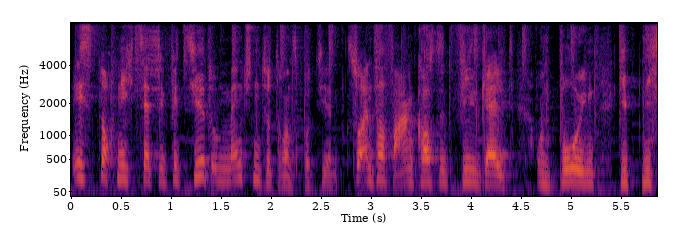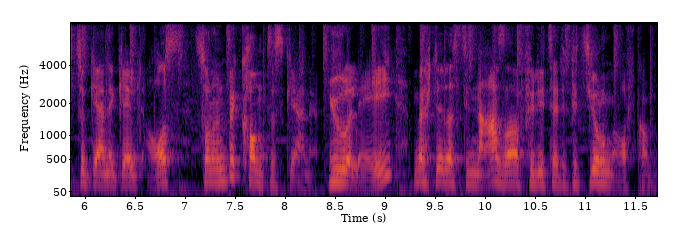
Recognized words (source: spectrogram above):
ist noch nicht zertifiziert, um Menschen zu transportieren. So ein Verfahren kostet viel Geld und Boeing gibt nicht so gerne Geld aus, sondern bekommt es gerne. ULA möchte, dass die NASA für die Zertifizierung aufkommt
